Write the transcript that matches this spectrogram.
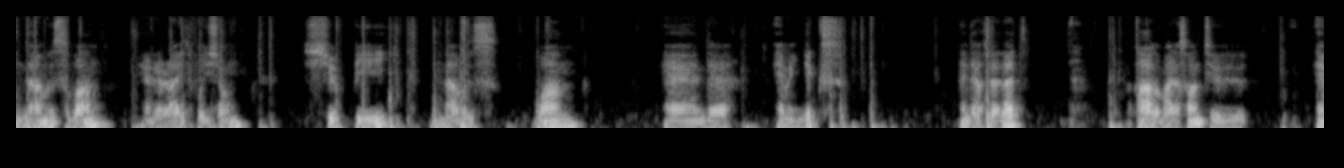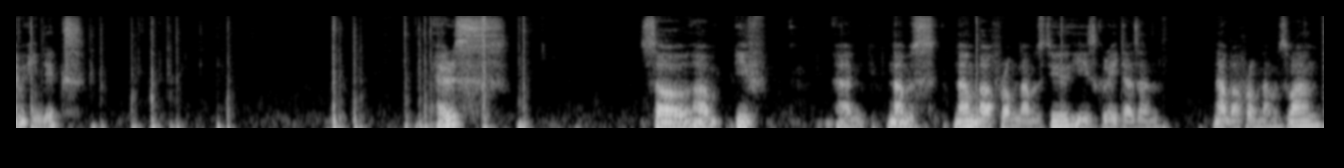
nums1 and the right position should be nums1 and uh, m index and after that add minus 1 to m index. Else, so um, if uh, nums number from nums2 is greater than number from nums1,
